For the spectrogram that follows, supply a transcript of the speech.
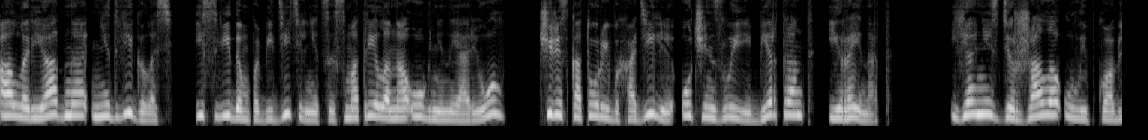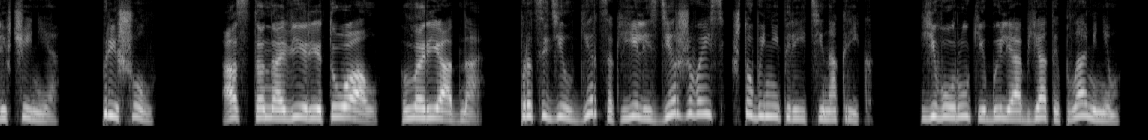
Алла Риадна не двигалась и с видом победительницы смотрела на огненный ореол, через который выходили очень злые Бертранд и Рейнард. Я не сдержала улыбку облегчения. Пришел. «Останови ритуал!» «Лариадна!» — процедил герцог, еле сдерживаясь, чтобы не перейти на крик. Его руки были объяты пламенем,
